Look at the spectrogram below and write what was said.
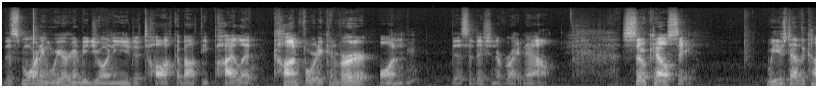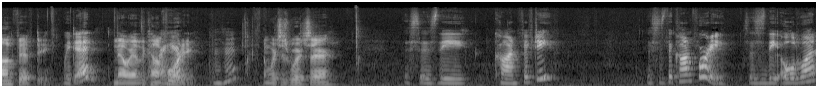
this morning we are going to be joining you to talk about the Pilot Con 40 converter on Mm-hmm. this edition of Right Now. So, Kelsey, we used to have the Con 50. We did. Now we have the Con Right 40. here. Mhm. And which is which there? This is the Con 50. This is the Con 40. This is the old one.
